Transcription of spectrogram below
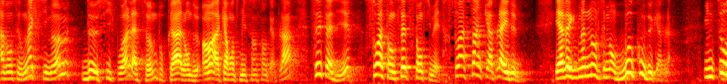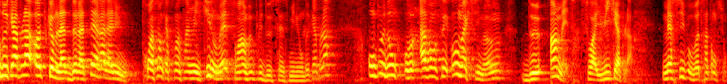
avancer au maximum de 6 fois la somme pour k allant de 1 à 40 500 kaplas, c'est-à-dire 67 cm, soit 5 kaplas et demi. Et avec maintenant vraiment beaucoup de kaplas. Une tour de kaplas haute comme la, de la Terre à la Lune, 385 000 km, soit un peu plus de 16 millions de kaplas, on peut donc avancer au maximum de 1 mètre, soit 8 kaplas. Merci pour votre attention.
